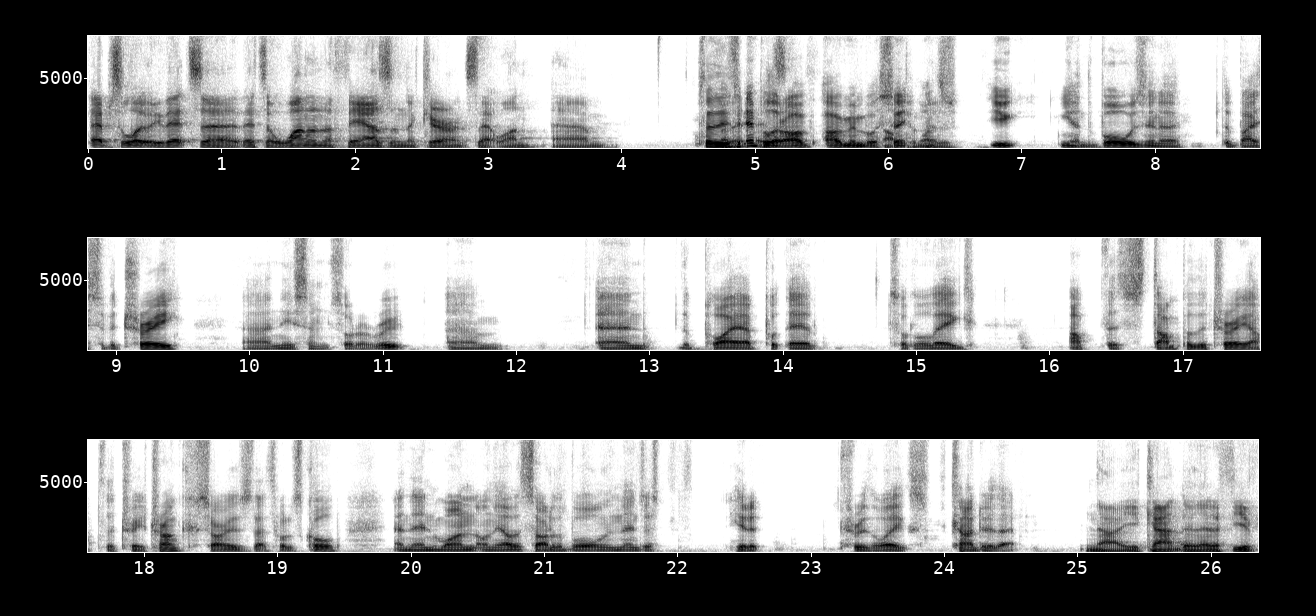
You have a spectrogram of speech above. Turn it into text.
absolutely that's a that's a one in a thousand occurrence. That one. Um, So the example that I've, I remember seeing once, you you know the ball was in a the base of a tree uh, near some sort of root, um, and the player put their sort of leg up the stump of the tree, up the tree trunk. Sorry, is that's what it's called, and then one on the other side of the ball, and then just hit it through the legs. Can't do that. no, you can't do that if you've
